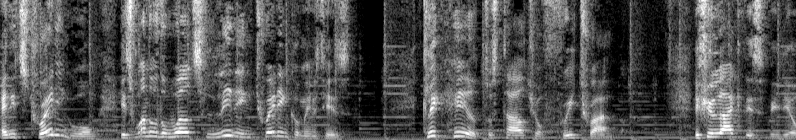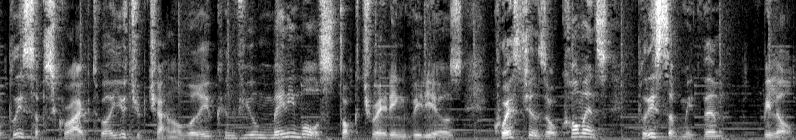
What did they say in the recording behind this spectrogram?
and its trading room is one of the world's leading trading communities. Click here to start your free trial. If you like this video, please subscribe to our YouTube channel where you can view many more stock trading videos. Questions or comments, please submit them below.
